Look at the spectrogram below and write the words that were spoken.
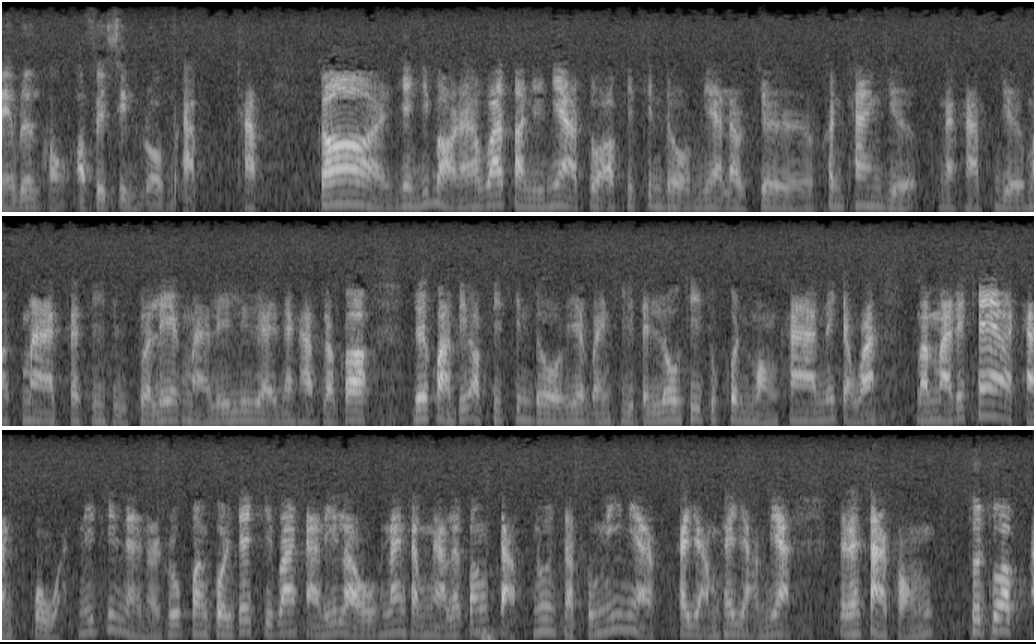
ในเรื่องของออฟฟิศซินโดรมครับ ครับ ก็อย่างที่บอกนะครับว่าตอนนี้เนี่ยตัวออฟฟิศซินโดมเนี่ยเราเจอค่อนข้างเยอะนะครับเยอะมากๆสถิติตัวเลขมาเรื่อยๆนะครับแล้วก็ด้วยความที่ออฟฟิศซินโดมเนี่ยบางทีเป็นโรคที่ทุกคนมองข้ามเนื่องจากว่ามันมาได้แค่อาการปวดนิดๆหน่อยๆทุกบางคนก็คิดว่าการที่เรานั่งทำงานแล้วต้องจับนู่นจับตรงนี้เนี่ยขยำขยำเนี่ยเป็นลักษณะของทั่วๆไป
